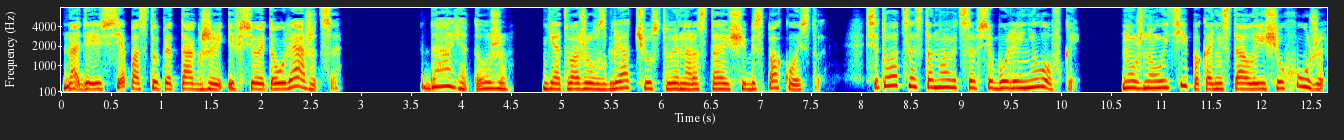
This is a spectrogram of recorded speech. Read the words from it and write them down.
Надеюсь, все поступят так же, и все это уляжется. Да, я тоже. Я отвожу взгляд, чувствуя нарастающее беспокойство. Ситуация становится все более неловкой. Нужно уйти, пока не стало еще хуже.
